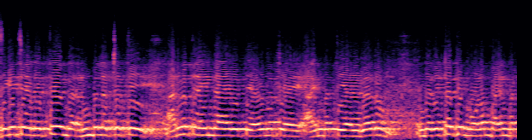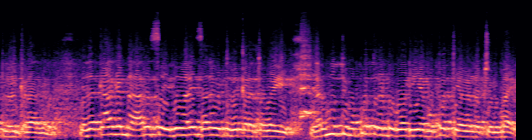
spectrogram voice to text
சிகிச்சை அளித்து இந்த ரெண்டு லட்சத்தி அறுபத்தி ஐந்தாயிரத்தி எழுநூத்தி ஐம்பத்தி ஏழு பேரும் இந்த திட்டத்தின் மூலம் பயன்பெற்றிருக்கிறார்கள். இதற்காக இந்த அரசு இதுவரை செலவிட்டிருக்கிற தொகை இருநூத்தி முப்பத்தி ரெண்டு கோடியே முப்பத்தி ஏழு லட்சம் ரூபாய்.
